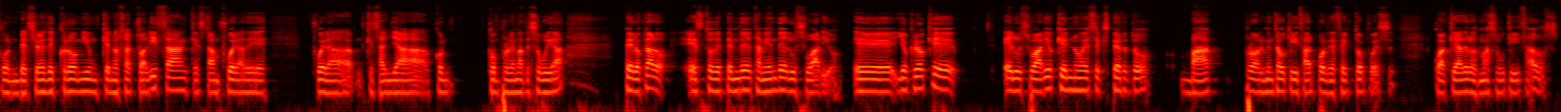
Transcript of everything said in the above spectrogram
con versiones de Chromium que no se actualizan, que están fuera de, fuera, que están ya con, con problemas de seguridad. Pero claro, esto depende también del usuario. Eh, yo creo que el usuario que no es experto va probablemente a utilizar por defecto pues cualquiera de los más utilizados,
